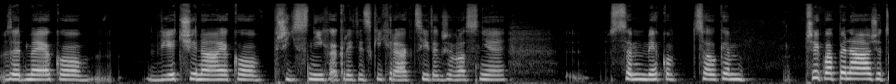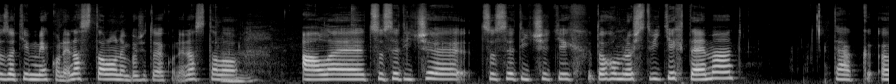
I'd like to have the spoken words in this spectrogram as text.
vzedme jako většina jako přísných a kritických reakcí, takže vlastně jsem jako celkem překvapená, že to zatím jako nenastalo, nebo že to jako nenastalo. Mm-hmm. Ale co se týče, co se týče těch, toho množství těch témat, tak uh,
